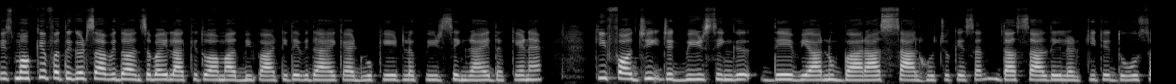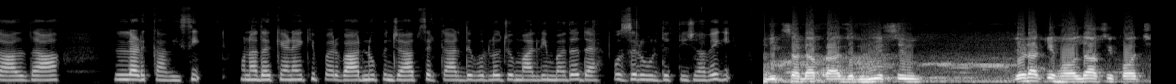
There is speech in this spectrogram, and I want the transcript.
ਇਸ ਮੌਕੇ ਫਤਿਹਗੜ੍ਹ ਸਾਹਿਬ ਵਿਧਾਨ ਸਭਾ ਇਲਾਕੇ ਤੋਂ ਆਮ ਆਦਮੀ ਪਾਰਟੀ ਦੇ ਵਿਧਾਇਕ ਐਡਵੋਕੇਟ ਲਖਬੀਰ ਸਿੰਘ ਰਾਏ ਦਾ ਕਹਿਣਾ ਹੈ ਕਿ ਫੌਜੀ ਜਗਬੀਰ ਸਿੰਘ ਦੇ ਵਿਆਹ ਨੂੰ 12 ਸਾਲ ਹੋ ਚੁੱਕੇ ਸਨ। 10 ਸਾਲ ਦੀ ਲੜਕੀ ਤੇ 2 ਸਾਲ ਦਾ ਲੜਕਾ ਵੀ ਸੀ। ਉਹਨਾਂ ਦਾ ਕਹਿਣਾ ਹੈ ਕਿ ਪਰਿਵਾਰ ਨੂੰ ਪੰਜਾਬ ਸਰਕਾਰ ਦੇ ਵੱਲੋਂ ਜੋ ਮਾਲੀ ਮਦਦ ਹੈ, ਉਹ ਜ਼ਰੂਰ ਦਿੱਤੀ ਜਾਵੇਗੀ। ਇੱਕ ਸਾਡਾ ਭਰਾ ਜਗਵੀਰ ਸਿੰਘ, ਜਿਹੜਾ ਕਿ ਹੌਲਦਾਰ ਸੀ ਫੌਜ,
